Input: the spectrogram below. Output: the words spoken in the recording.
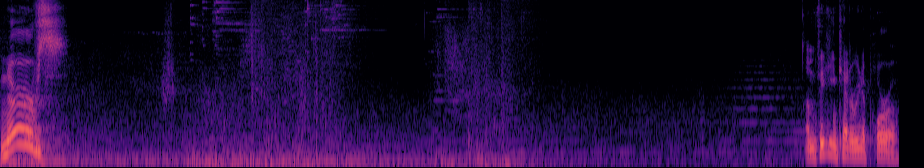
Nerves! I'm thinking Katarina Poro.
